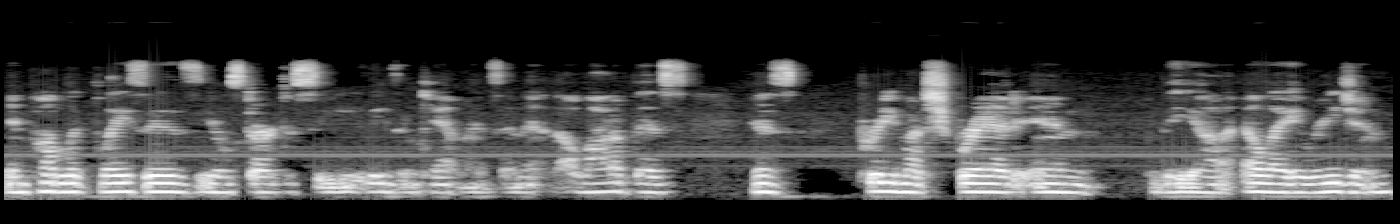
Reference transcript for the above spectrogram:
in, in public places, you'll start to see these encampments, and a lot of this is pretty much spread in the uh, LA region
